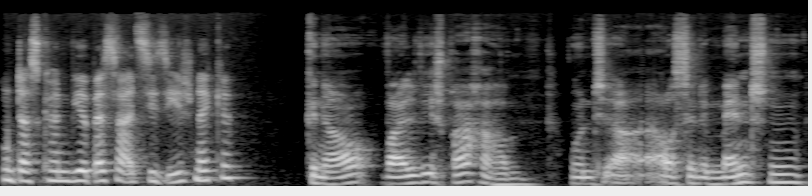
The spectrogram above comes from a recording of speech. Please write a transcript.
Und das können wir besser als die Seeschnecke? Genau, weil wir Sprache haben. Und äh, außer dem Menschen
